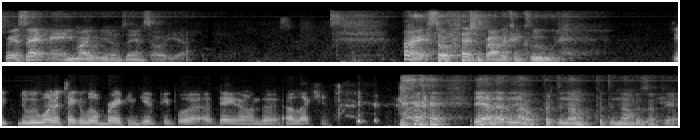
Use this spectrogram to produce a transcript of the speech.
where it's at, man. You might, you know what I'm saying? So yeah. All right, so that should probably conclude Do, do we want to take a little break and give people an update on the election? yeah, let them know. Put the number. Put the numbers up there.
